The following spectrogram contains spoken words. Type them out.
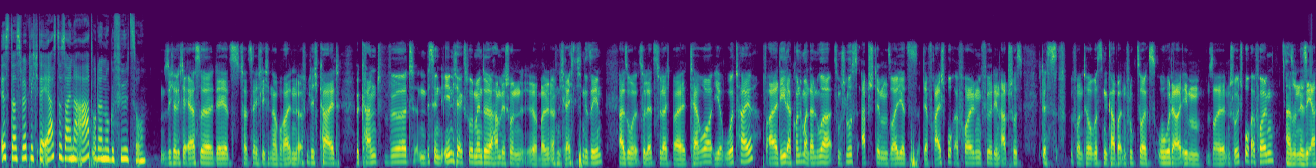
Ist das wirklich der erste seiner Art oder nur gefühlt so? Sicherlich der erste, der jetzt tatsächlich in der breiten Öffentlichkeit bekannt wird. Ein bisschen ähnliche Experimente haben wir schon äh, bei den öffentlich-rechtlichen gesehen. Also zuletzt vielleicht bei Terror, ihr Urteil. Auf ARD, da konnte man dann nur zum Schluss abstimmen, soll jetzt der Freispruch erfolgen für den Abschuss des von Terroristen gekaperten Flugzeugs oder eben soll ein Schuldspruch erfolgen. Also eine sehr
